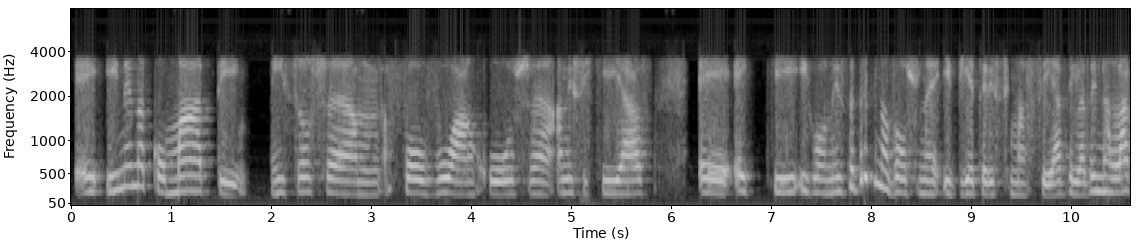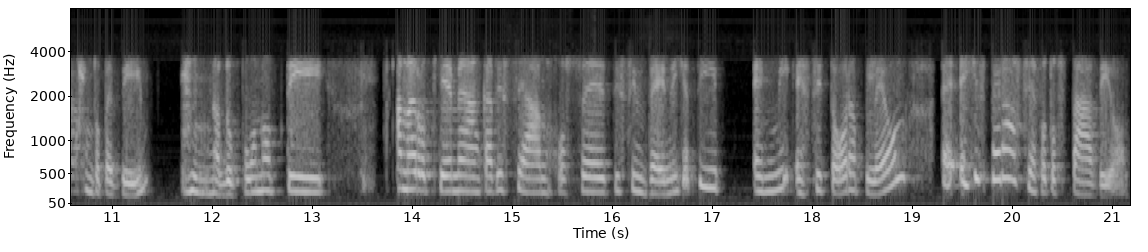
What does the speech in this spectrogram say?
ε, είναι ένα κομμάτι ίσως φόβου, άγχους, ε, ανησυχίας. Ε, εκεί οι γονείς δεν πρέπει να δώσουν ιδιαίτερη σημασία, δηλαδή να αλλάξουν το παιδί, να του πούν ότι αναρωτιέμαι αν κάτι σε άγχωσε, τι συμβαίνει, γιατί εμεί, εσύ τώρα πλέον ε, έχεις περάσει αυτό το στάδιο.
